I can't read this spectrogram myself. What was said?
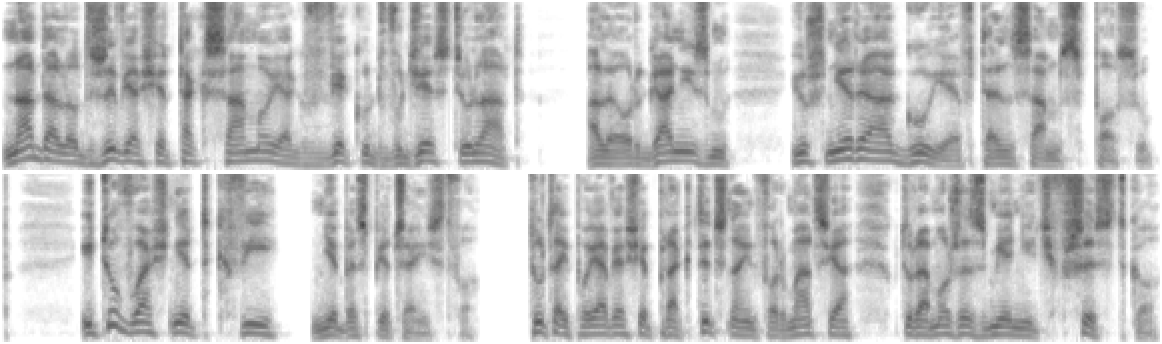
nadal odżywia się tak samo jak w wieku 20 lat, ale organizm już nie reaguje w ten sam sposób. I tu właśnie tkwi niebezpieczeństwo. Tutaj pojawia się praktyczna informacja, która może zmienić wszystko.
